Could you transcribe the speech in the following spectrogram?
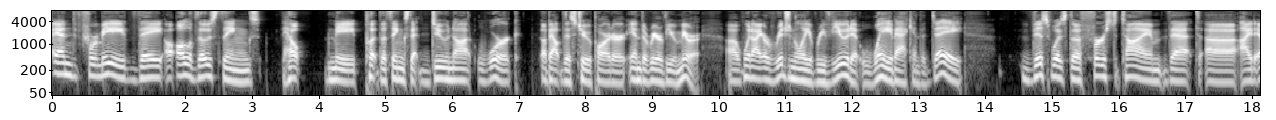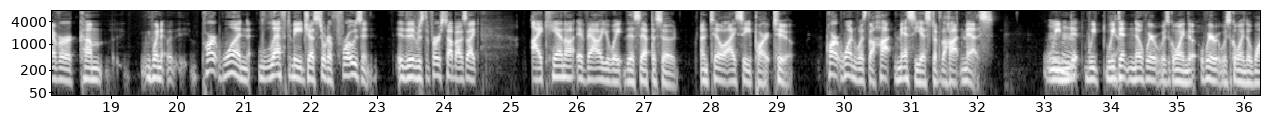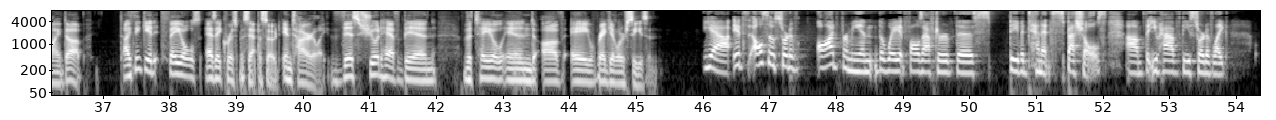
And for me they all of those things help me put the things that do not work about this two-parter in the rearview mirror. Uh, when i originally reviewed it way back in the day this was the first time that uh, I'd ever come when part one left me just sort of frozen. It was the first time I was like, I cannot evaluate this episode until I see part two. Part one was the hot messiest of the hot mess. We mm-hmm. we we yeah. didn't know where it was going to where it was going to wind up. I think it fails as a Christmas episode entirely. This should have been the tail end of a regular season. Yeah, it's also sort of odd for me in the way it falls after the David Tennant specials um, that you have these sort of like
